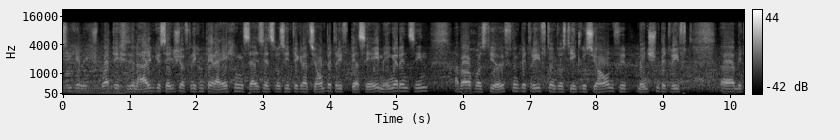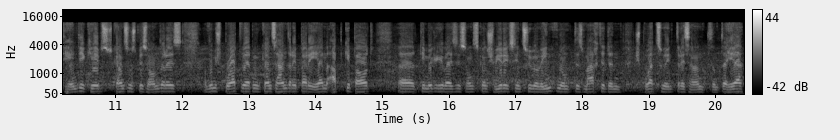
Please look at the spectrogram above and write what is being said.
sicherlich sportlich in allen gesellschaftlichen Bereichen, sei es jetzt was Integration betrifft per se im engeren Sinn, aber auch was die Öffnung betrifft und was die Inklusion für Menschen betrifft äh, mit Handicaps, ganz was Besonderes. Und im Sport werden ganz andere Barrieren abgebaut, äh, die möglicherweise sonst ganz schwierig sind zu überwinden und das macht ja den Sport so interessant. Und daher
